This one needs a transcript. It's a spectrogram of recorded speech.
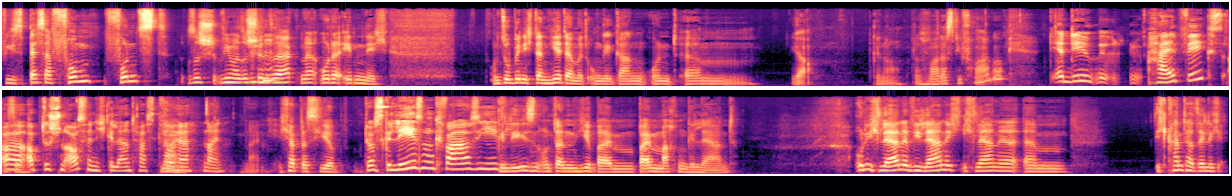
Wie es besser fum, funzt, so, wie man so schön mhm. sagt, ne? Oder eben nicht. Und so bin ich dann hier damit umgegangen. Und ähm, ja, genau. Das war das die Frage? Ja, die, äh, halbwegs, also, äh, ob du schon auswendig gelernt hast vorher? Nein. Nein. Nein. Ich habe das hier. Du hast gelesen quasi? Gelesen und dann hier beim, beim Machen gelernt. Und ich lerne, wie lerne ich? Ich lerne ähm, ich kann tatsächlich,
